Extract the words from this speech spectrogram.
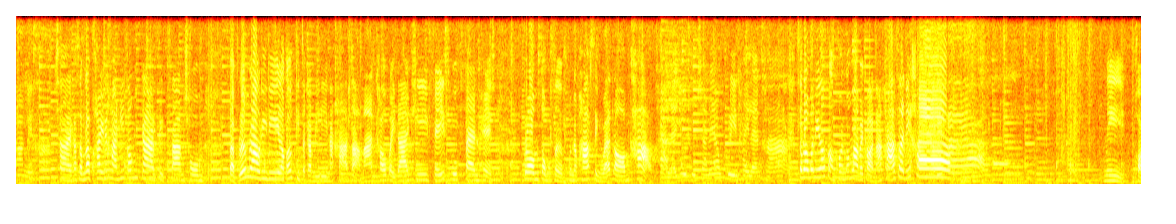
มากเลยค่ะ ใช่ค่ะสำหรับใครนะคะที่ต้องการติดตามชม แบบเรื่องราวดีๆ แล้วก็กิจกรรมดีๆนะคะ สามารถเข้าไปได้ที่ Facebook Fanpage กรมส่งเสริมคุณภาพสิ่งแวดล้อมค่ะ ค่ะ และ YouTube Channel Green Thailand ค่ะ สำหรับวันนี้เราสองคนต้องลาไปก่อนนะคะ สวัสดีค่ะ นี่ขอ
